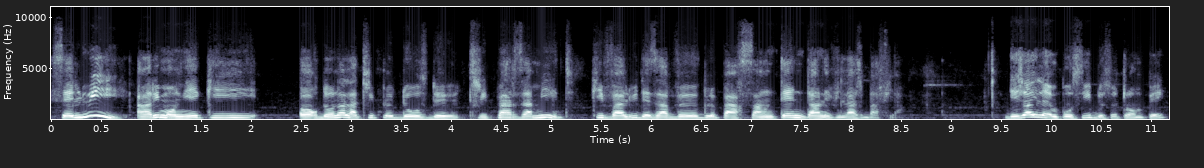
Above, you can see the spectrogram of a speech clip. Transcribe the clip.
C'est lui, Henri Monnier, qui ordonna la triple dose de triparzamide qui valut des aveugles par centaines dans les villages Bafia. Déjà, il est impossible de se tromper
